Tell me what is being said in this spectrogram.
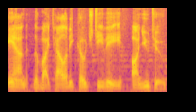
and the Vitality Coach TV on YouTube.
